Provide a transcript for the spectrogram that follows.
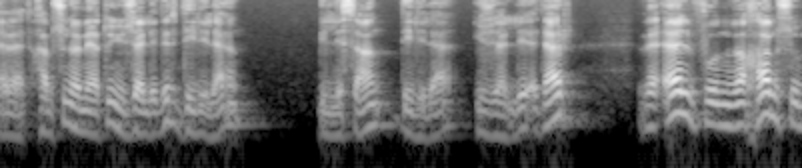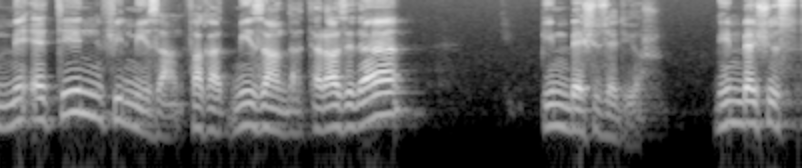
evet hamsun ve metun 150'dir dil ile bil lisan dil ile 150 eder ve elfun ve hamsun mi'etin fil mizan. Fakat mizanda, terazide 1500 ediyor. 1500.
